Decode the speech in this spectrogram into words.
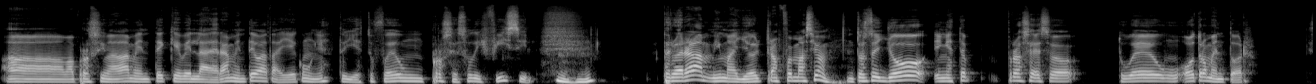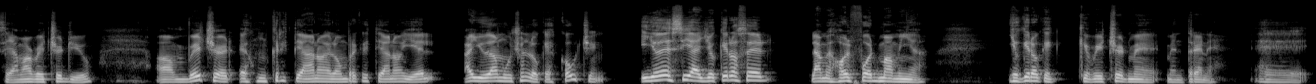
um, aproximadamente que verdaderamente batallé con esto. Y esto fue un proceso difícil. Pero era mi mayor transformación. Entonces yo en este proceso tuve otro mentor que se llama Richard Yu. Um, Richard es un cristiano, el hombre cristiano, y él ayuda mucho en lo que es coaching. Y yo decía, yo quiero ser la mejor forma mía. Yo quiero que, que Richard me, me entrene. Eh,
